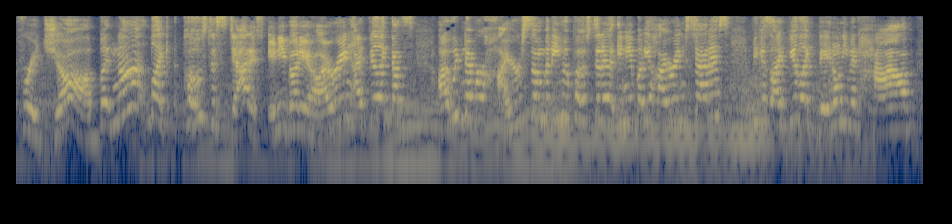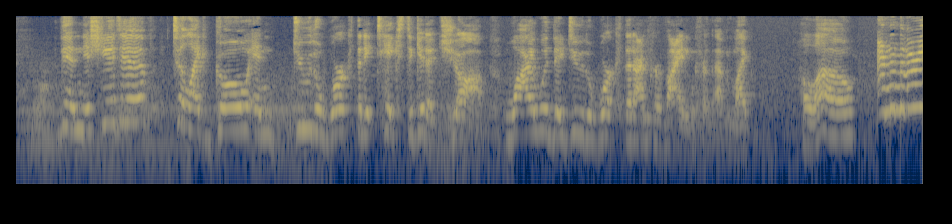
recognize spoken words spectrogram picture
for a job, but not like post a status, anybody hiring? I feel like that's, I would never hire somebody who posted a anybody hiring status because I feel like they don't even have the initiative to like go and do the work that it takes to get a job. Why would they do the work that I'm providing for them? Like, hello? And then the very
